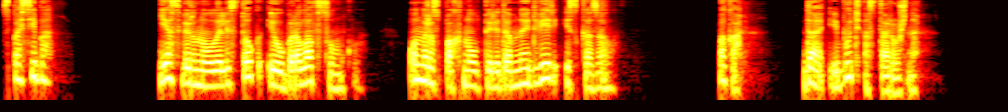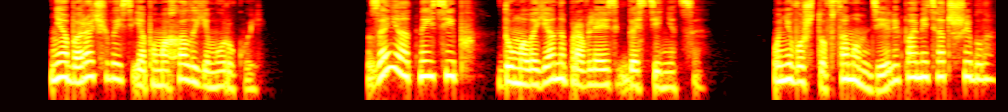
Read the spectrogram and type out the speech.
Спасибо. Я свернула листок и убрала в сумку. Он распахнул передо мной дверь и сказал. Пока. Да, и будь осторожна. Не оборачиваясь, я помахала ему рукой. Занятный тип, думала я, направляясь к гостинице. У него что, в самом деле память отшибла?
